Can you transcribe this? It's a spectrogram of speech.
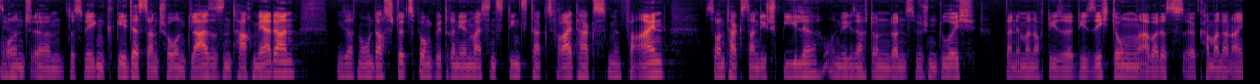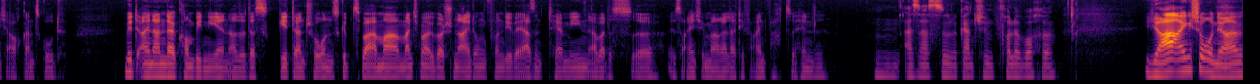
Ja. Und ähm, deswegen geht das dann schon. Klar, es ist ein Tag mehr dann, wie gesagt, montags Stützpunkt. Wir trainieren meistens dienstags, freitags mit dem Verein, sonntags dann die Spiele und wie gesagt, und dann zwischendurch dann immer noch diese die Sichtungen, aber das äh, kann man dann eigentlich auch ganz gut miteinander kombinieren. Also das geht dann schon. Es gibt zwar immer manchmal Überschneidungen von diversen Terminen, aber das äh, ist eigentlich immer relativ einfach zu handeln. Hm, also hast du eine ganz schön volle Woche. Ja, eigentlich schon, ja.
